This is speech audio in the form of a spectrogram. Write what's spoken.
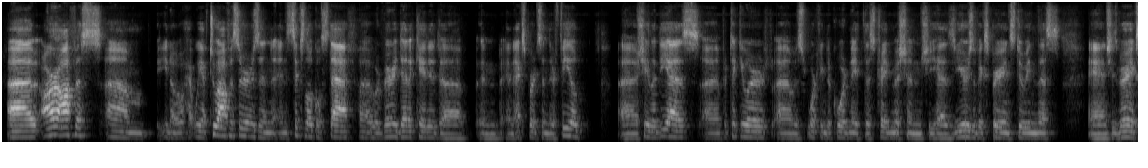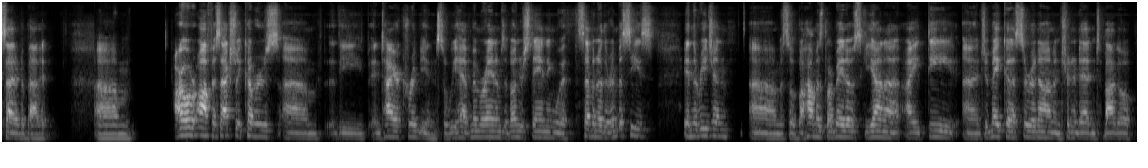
our office, um, you know, we have two officers and, and six local staff who are very dedicated and, and experts in their field. Uh, Sheila Diaz, uh, in particular, uh, was working to coordinate this trade mission. She has years of experience doing this, and she's very excited about it. Um, our office actually covers um, the entire Caribbean. So we have memorandums of understanding with seven other embassies in the region. Um, so Bahamas, Barbados, Guyana, Haiti, uh, Jamaica, Suriname, and Trinidad and Tobago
